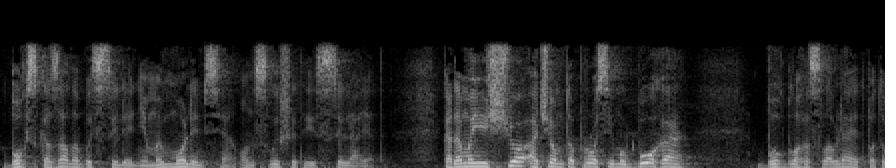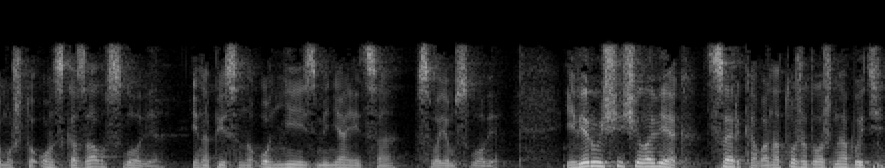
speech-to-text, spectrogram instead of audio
Бог сказал об исцелении, мы молимся, Он слышит и исцеляет. Когда мы еще о чем-то просим у Бога, Бог благословляет, потому что Он сказал в Слове, и написано, Он не изменяется в Своем Слове. И верующий человек, церковь, она тоже должна быть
